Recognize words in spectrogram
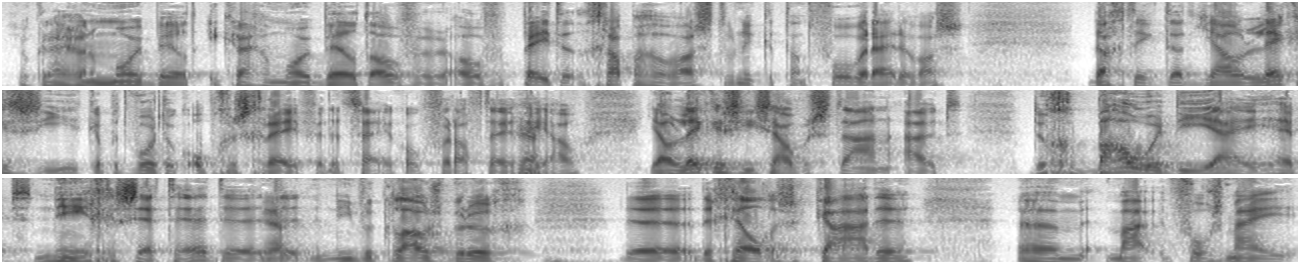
Zo krijgen we een mooi beeld. Ik krijg een mooi beeld over, over Peter. Het grappige was, toen ik het aan het voorbereiden was, dacht ik dat jouw legacy, ik heb het woord ook opgeschreven, dat zei ik ook vooraf tegen Ja. jou, jouw legacy zou bestaan uit de gebouwen die jij hebt neergezet. Hè? De, Ja. de, de Nieuwe Klausbrug, de, de Gelderse Kade. Ehm, maar volgens mij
